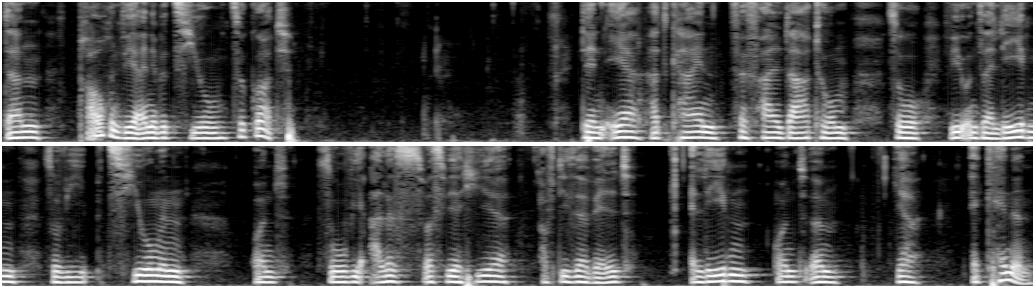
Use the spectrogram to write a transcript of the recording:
dann brauchen wir eine Beziehung zu Gott denn er hat kein Verfalldatum, so wie unser Leben, so wie Beziehungen und so wie alles, was wir hier auf dieser Welt erleben und ähm, ja, erkennen.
